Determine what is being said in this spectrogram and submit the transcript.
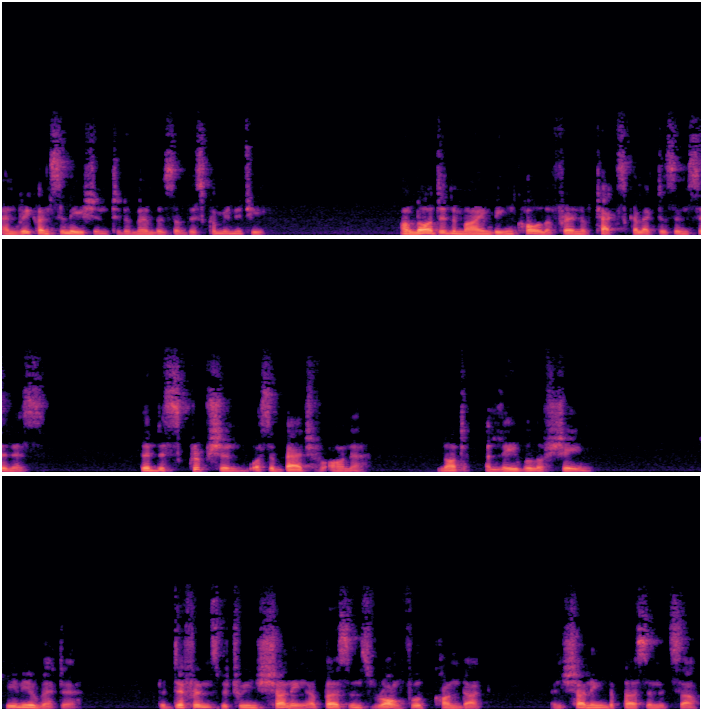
and reconciliation to the members of this community. Our Lord didn't mind being called a friend of tax collectors and sinners. The description was a badge of honor, not a label of shame. He knew better the difference between shunning a person's wrongful conduct and shunning the person itself.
